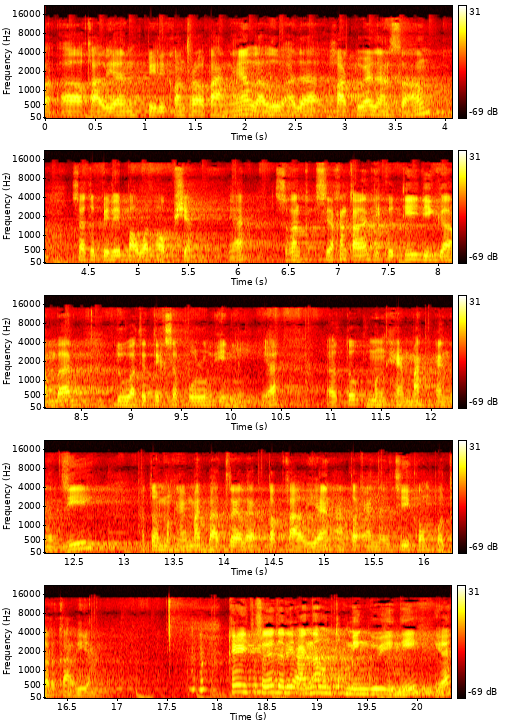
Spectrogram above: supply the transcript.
Uh, kalian pilih control panel lalu ada hardware dan sound satu pilih power option ya. Silakan, silakan kalian ikuti di gambar 2.10 ini ya. Untuk menghemat energi atau menghemat baterai laptop kalian atau energi komputer kalian. Oke itu saja dari Ana untuk minggu ini ya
